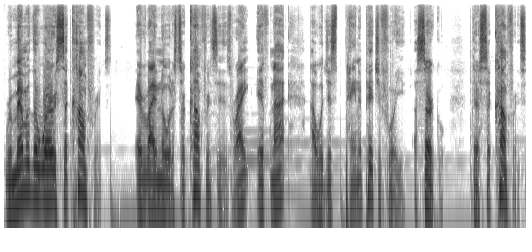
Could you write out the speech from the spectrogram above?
Remember the word circumference. Everybody know what a circumference is, right? If not, I would just paint a picture for you. A circle. The circumference,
